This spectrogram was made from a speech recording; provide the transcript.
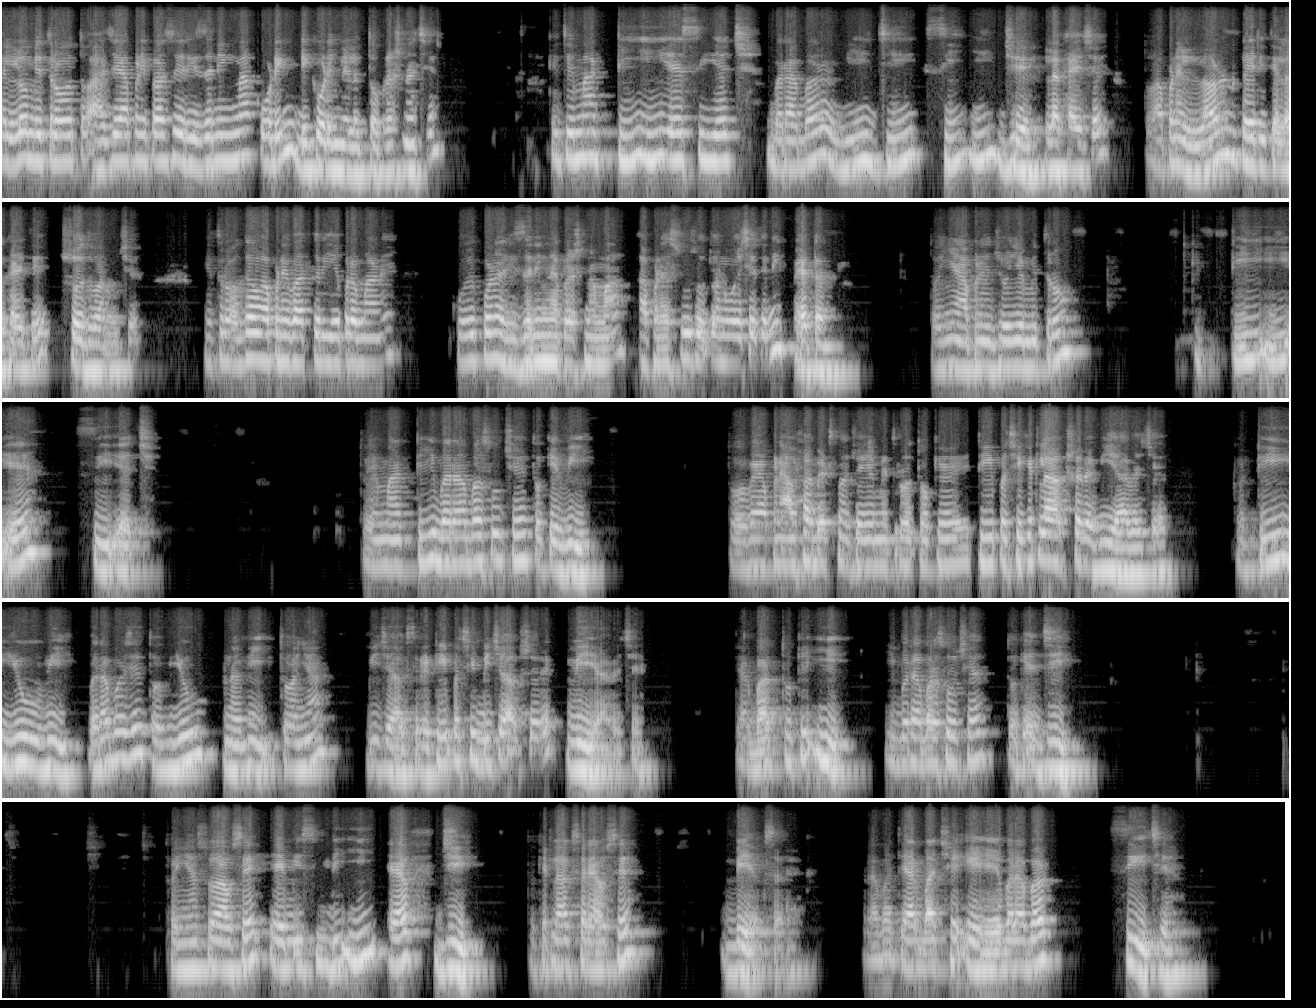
Hello મિત્રો, તો આજે આપણી પાસે રીઝનિંગમાં કોડિંગ ડીકોડિંગને લગતો પ્રશ્ન છે, કે જેમાં ટીઈએસસીએચ બરાબર વી સીઈ જે લખાય છે. તો આપણે લર્ન કઈ રીતે લખાય તે શોધવાનું છે. મિત્રો, અગાઉ આપણે વાત કરી એ પ્રમાણે કોઈ પણ રીઝનિંગના પ્રશ્નમાં આપણે શું શોધવાનું હોય છે તેની પેટર્ન તો અહીંયા આપણે જોઈએ મિત્રો ટીઈ સી એચ તો એમાં ટી બરાબર શું છે? તો કે વી તો હવે આપણે આલ્ફાબેટ્સમાં જોઈએ મિત્રો, તો કે ટી પછી કેટલા અક્ષરે વી આવે છે? તો ટી યુ વી બરાબર છે? તો યુ અને વી તો અહીંયા બીજા અક્ષરે ટી પછી બીજા અક્ષરે વી આવે છે. ત્યારબાદ તો કે ઈ ઈ બરાબર શું છે? તો કે જી તો અહીંયા શું આવશે? A B C D E F G તો કેટલા અક્ષરે આવશે? બે અક્ષરે બરાબર? ત્યારબાદ છે એ એ બરાબર સી છે.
